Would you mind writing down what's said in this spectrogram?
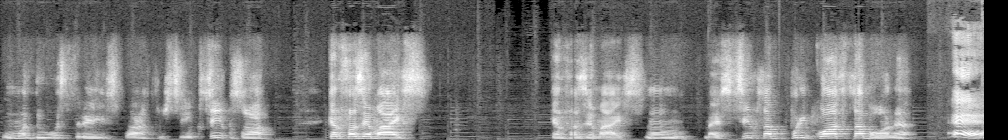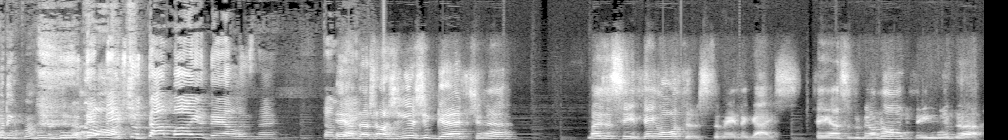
uma, duas, três, quatro, cinco. Cinco só. Quero fazer mais. Quero fazer mais. Hum, mas cinco, tá, por enquanto, tá bom, né? É. Por enquanto. Tá Depende do tamanho delas, né? Também. É, a da Jorginha é gigante, né? Mas assim, tem outras também legais. Tem essa do meu nome, tem uma da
